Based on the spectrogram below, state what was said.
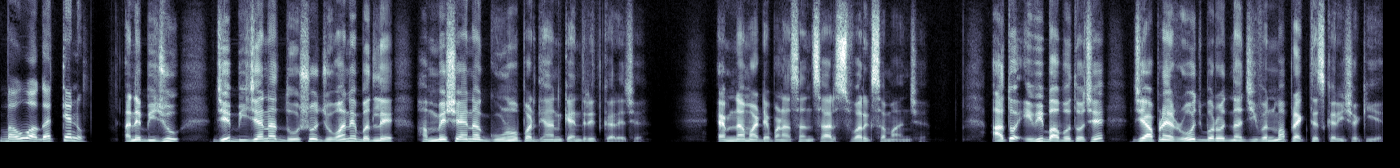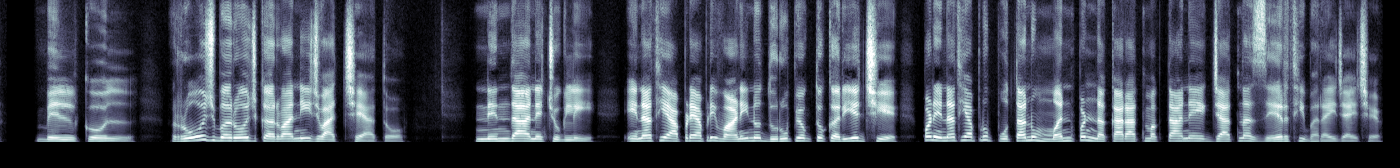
બહુ અગત્યનું. અને બીજું જે બીજાના દોષો જોવાને બદલે હંમેશા એના ગુણો પર ધ્યાન કેન્દ્રિત કરે છે. એમના માટે પણ આ સંસાર સ્વર્ગ સમાન છે. આ તો એવી બાબતો છે જે આપણે રોજબરોજના જીવનમાં પ્રેક્ટિસ કરી શકીએ. બિલકુલ. રોજબરોજ કરવાની જ વાત છે આ તો. નિંદા અને ચુગલી એનાથી આપણે આપણી વાણીનો દુરુપયોગ તો કરીએ જ છીએ પણ એનાથી આપણું પોતાનું મન પણ નકારાત્મકતા અને એક જાતના ઝેરથી ભરાઈ જાય છે.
